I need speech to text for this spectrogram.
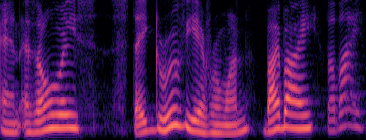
And as always, stay groovy, everyone. Bye bye. Bye bye.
